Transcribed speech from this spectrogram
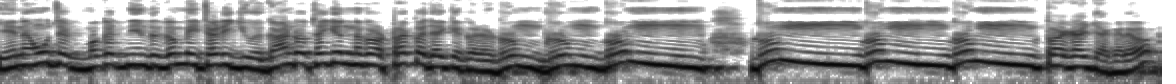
એને શું છે, મગજની અંદર ગમે ચડી ગયું હોય, ગાંડો થઈ ગયો ને નકરો ટ્રક જ આકે કરે. ડ્રુમ ડ્રુમ ડ્રુમ ડ્રુમ ડ્રુમ ડ્રુમ ટ્રક આક્યા કરે હો.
